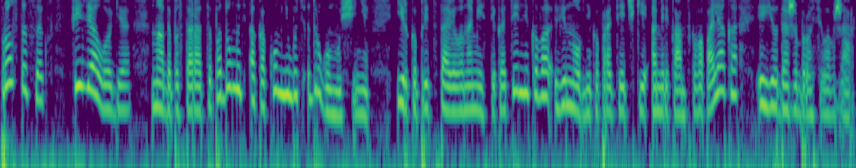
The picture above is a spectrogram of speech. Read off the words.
Просто секс. Физиология. Надо постараться подумать о каком-нибудь другом мужчине. Ирка представила на месте Котельникова виновника протечки американского поляка и ее даже бросила в жар.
